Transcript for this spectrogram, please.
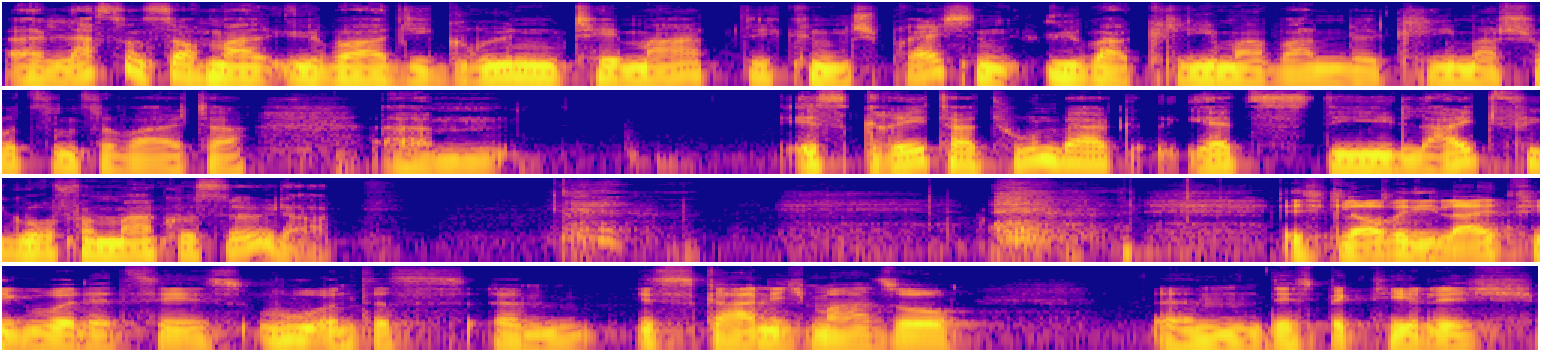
Äh, lass uns doch mal über die grünen Thematiken sprechen, über Klimawandel, Klimaschutz und so weiter. Ähm, ist Greta Thunberg jetzt die Leitfigur von Markus Söder? Ich glaube, die Leitfigur der CSU, und das ähm, ist gar nicht mal so ähm, despektierlich,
